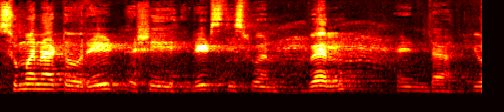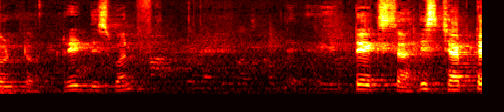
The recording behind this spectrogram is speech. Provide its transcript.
Sumana to read, she reads this one well and uh, you want to read this one? It takes uh, this chapter,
